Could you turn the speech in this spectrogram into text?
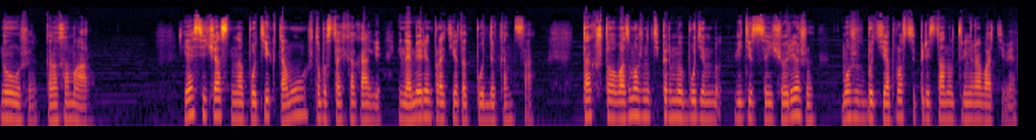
Ну уже, Канахамару. Я сейчас на пути к тому, чтобы стать Хакаги, и намерен пройти этот путь до конца. Так что, возможно, теперь мы будем видеться еще реже, может быть, я просто перестану тренировать тебя.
